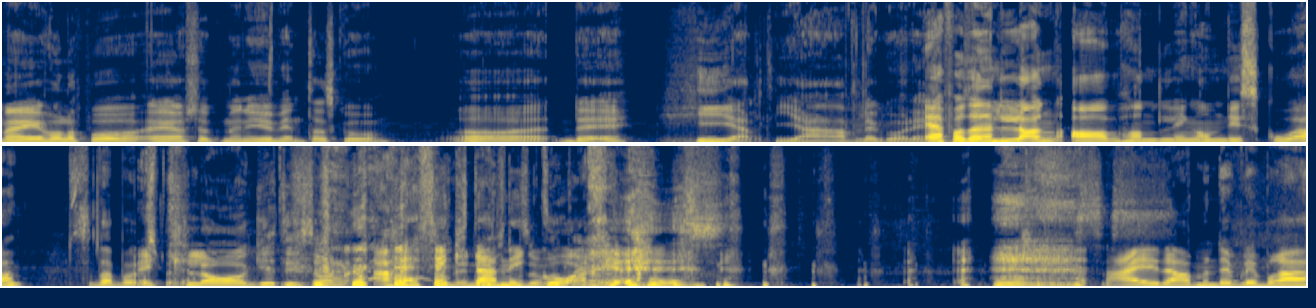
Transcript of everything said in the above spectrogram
Men jeg holder på Jeg har kjøpt meg nye vintersko, og det er helt jævlig godt Jeg har fått en lang avhandling om de skoa. Så det er bare Jeg klaget i sånn ett Jeg fikk den i går. Nei da, men det blir bra.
